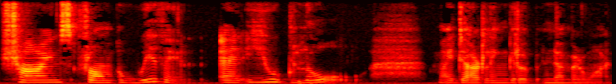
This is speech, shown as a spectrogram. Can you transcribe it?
shines from within and you glow, my darling group number one.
